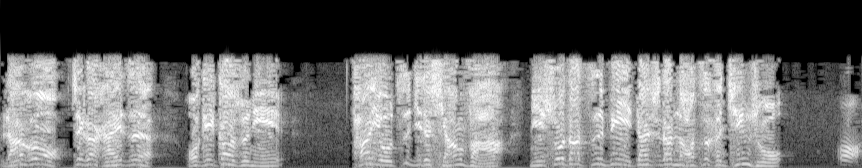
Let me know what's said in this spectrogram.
然后这个孩子，我可以告诉你，他有自己的想法。你说他自闭，但是他脑子很清楚。哦，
